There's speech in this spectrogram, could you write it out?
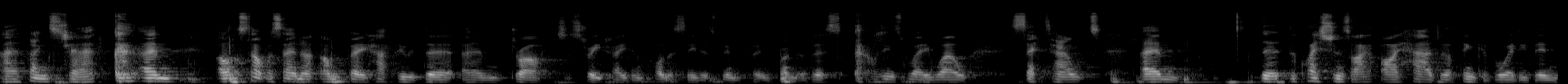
Uh, thanks, Chair. um, I'll start by saying that I'm very happy with the um, draft street trading policy that's been put in front of us. I think it's very well set out. Um, the, the questions I, I had, I think, have already been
